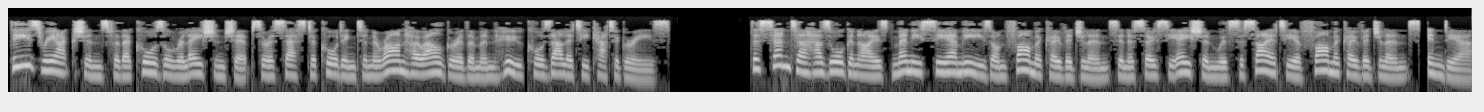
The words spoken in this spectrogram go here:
These reactions for their causal relationships are assessed according to Naranjo algorithm and WHO causality categories. The center has organized many CMEs on pharmacovigilance in association with Society of Pharmacovigilance, India.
